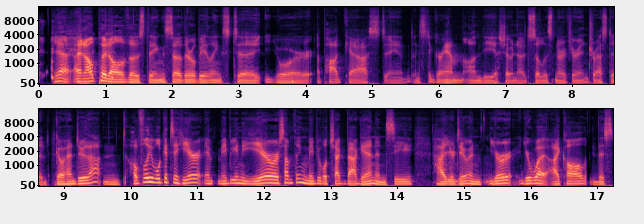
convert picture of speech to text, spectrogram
yeah, and I'll put all of those things. So there will be links to your uh, podcast and Instagram on the uh, show notes. So listener, if you're interested, go ahead and do that, and hopefully we'll get to hear maybe in a year or something. Maybe we'll check back in and see how you're doing. You're you're what I call this.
